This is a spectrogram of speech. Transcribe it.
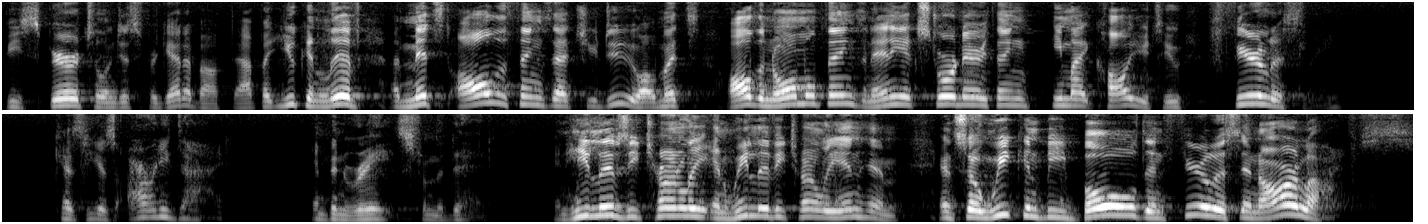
be spiritual and just forget about that, but you can live amidst all the things that you do, amidst all the normal things and any extraordinary thing He might call you to, fearlessly, because He has already died and been raised from the dead. And He lives eternally, and we live eternally in Him. And so we can be bold and fearless in our lives,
